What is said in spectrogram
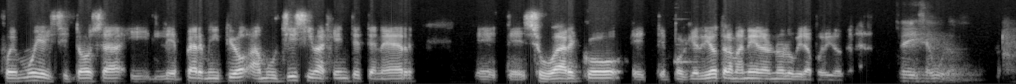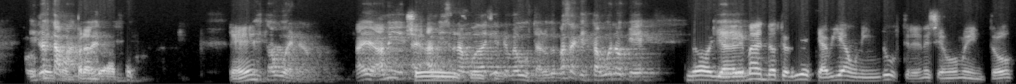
fue muy exitosa y le permitió a muchísima gente tener este, su barco, este, porque de otra manera no lo hubiera podido tener. Sí, seguro. Y no está mal, ¿eh? ¿Eh? Está buena. A mí, a mí es una modalidad que me gusta. Lo que pasa es que está bueno que. No, y además no te olvides que había una industria en ese momento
